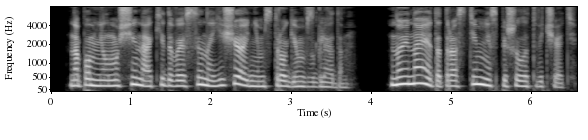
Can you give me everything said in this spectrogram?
— напомнил мужчина, окидывая сына еще одним строгим взглядом. Но и на этот раз Тим не спешил отвечать.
